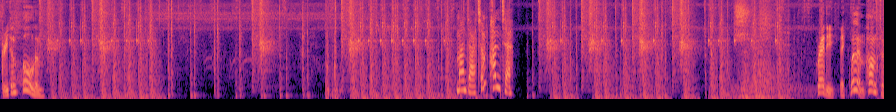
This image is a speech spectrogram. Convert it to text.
Greeting. Bolden. Mandatum. Hunter. Ready. Equilin. Hunter.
